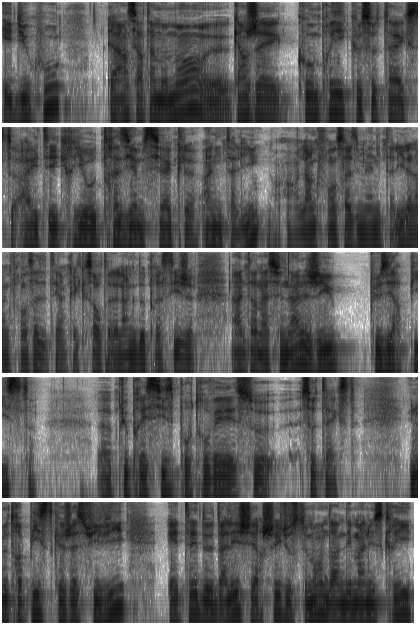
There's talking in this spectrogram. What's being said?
Et du coup, à un certain moment, euh, quand j'ai compris que ce texte a été écrit au XIIIe siècle en Italie, en langue française mais en Italie, la langue française était en quelque sorte la langue de prestige international, j'ai eu plusieurs pistes plus précises pour trouver ce, ce texte. Une autre piste que j'ai suivie était d'aller chercher justement dans des manuscrits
